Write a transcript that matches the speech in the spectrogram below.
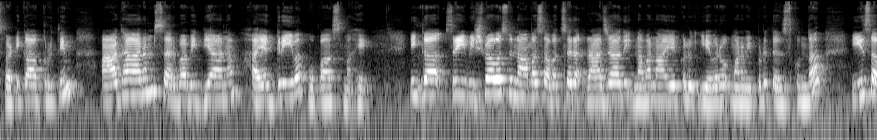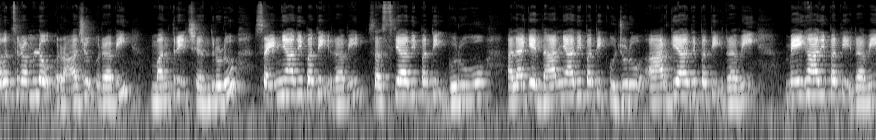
స్ఫటికాకృతిం ఆధారం సర్వ విద్యానం హయగ్రీవ ఉపాస్మహే. ఇంకా శ్రీ విశ్వావసు నామ సంవత్సర రాజాది నవనాయకులు ఎవరో మనం ఇప్పుడు తెలుసుకుందాం. ఈ సంవత్సరంలో రాజు రవి మంత్రి చంద్రుడు సైన్యాధిపతి రవి సస్యాధిపతి గురువు అలాగే ధాన్యాధిపతి కుజుడు ఆర్గ్యాధిపతి రవి మేఘాధిపతి రవి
